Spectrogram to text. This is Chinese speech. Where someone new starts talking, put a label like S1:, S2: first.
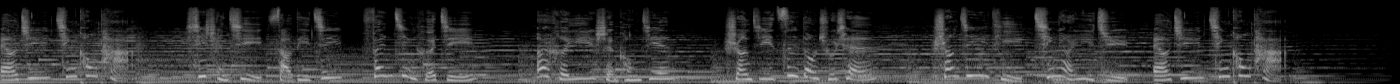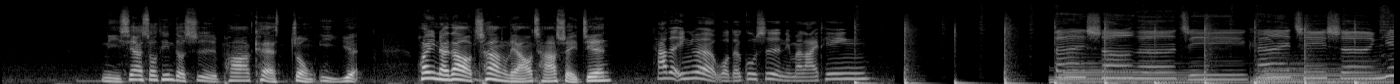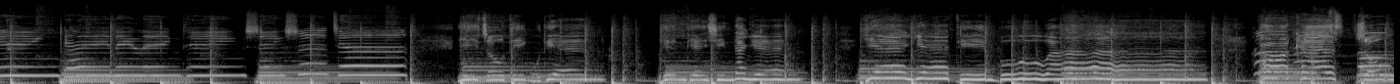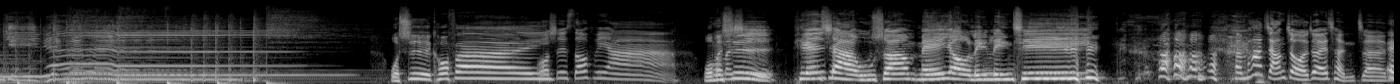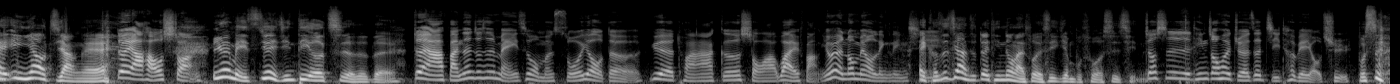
S1: LG 清空塔，吸尘器、扫地机分镜合集，二合一省空间，双击自动除尘，双击一体轻而易举。LG 清空塔。
S2: 你现在收听的是 Podcast 众议院，欢迎来到畅聊茶水间。
S3: 他的音乐，我的故事，你们来听。戴上耳机，开启
S4: 声周听五天，天天新单元，夜夜听不完。Podcast 中医院。
S2: 我是 Coffee，
S3: 我是 Sophia，
S2: 我们是天下无双，没有零零七。
S3: 很怕讲久了就会成真，
S2: 哎、欸，硬要讲哎、欸，
S3: 对啊，好爽，
S2: 因为每次因为已经第二次了，对不对？
S3: 对啊，反正就是每一次我们所有的乐团啊、歌手啊外访，永远都没有零零七。
S2: 哎，可是这样子对听众来说也是一件不错的事情，
S3: 就是听众会觉得这集特别有趣，
S2: 不是？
